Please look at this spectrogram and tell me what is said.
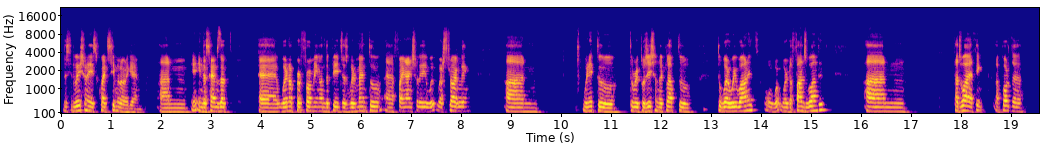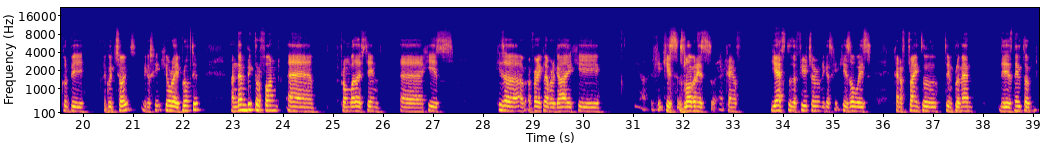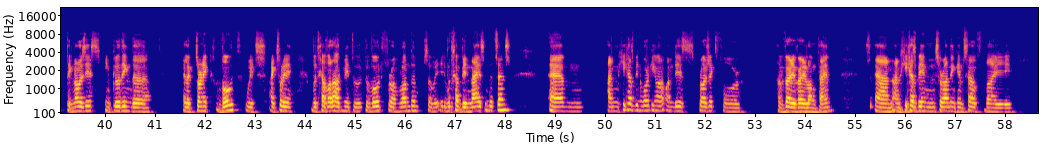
the situation is quite similar again, and in, the sense that uh, we're not performing on the pitch as we're meant to. Uh, financially, we're struggling, and we need to to reposition the club to to where we want it or where the fans want it. And that's why I think Laporta could be a good choice because he, he already proved it. And then Victor Font, uh, from what I've seen, uh, he's he's a, a, very clever guy. He his slogan is kind of yes to the future because he's always kind of trying to, to implement these new technologies, including the electronic vote, which actually would have allowed me to, to vote from London. So it would have been nice in that sense. Um, and he has been working on, on this project for a very, very long time. And, and he has been surrounding himself by,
